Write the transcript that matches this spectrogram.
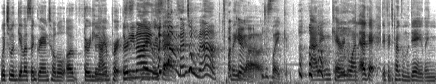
which would give us a grand total of thirty nine per 39. Look at that mental math. Fuck There you yeah. go. Just like adding carried one. Okay, if it depends on the day, then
